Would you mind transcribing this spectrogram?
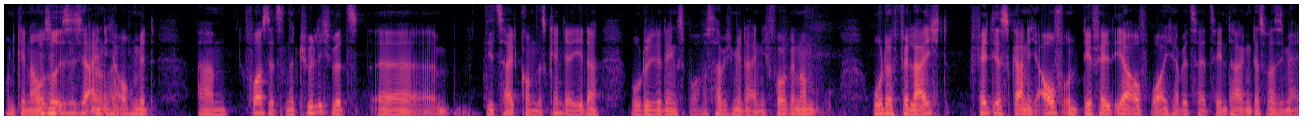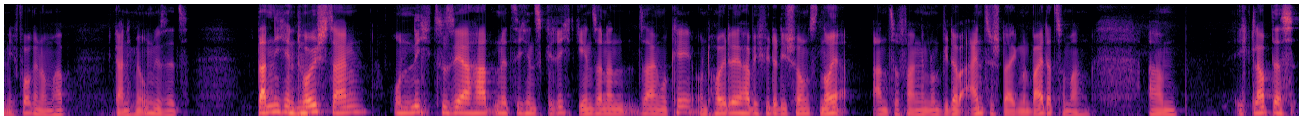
Und genauso mhm. ist es ja eigentlich ja. auch mit ähm, Vorsätzen. Natürlich wird äh, die Zeit kommen, das kennt ja jeder, wo du dir denkst, boah, was habe ich mir da eigentlich vorgenommen? Oder vielleicht fällt dir es gar nicht auf und dir fällt eher auf, boah, ich habe jetzt seit zehn Tagen das, was ich mir eigentlich vorgenommen habe, gar nicht mehr umgesetzt. Dann nicht mhm. enttäuscht sein und nicht zu sehr hart mit sich ins Gericht gehen, sondern sagen, okay, und heute habe ich wieder die Chance, neu anzufangen und wieder einzusteigen und weiterzumachen. Ähm, ich glaube, dass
